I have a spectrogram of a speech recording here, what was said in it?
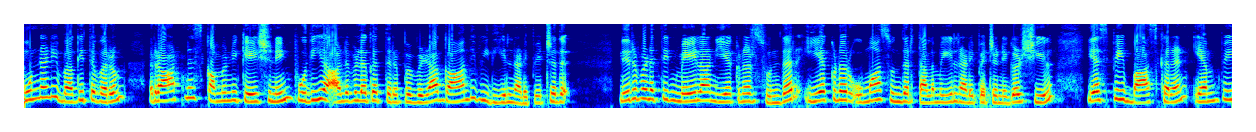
முன்னணி வகித்து வரும் ராட்னஸ் கம்யூனிகேஷனின் புதிய அலுவலக திறப்பு விழா காந்தி வீதியில் நடைபெற்றது. நிறுவனத்தின் மேலாண் இயக்குனர் சுந்தர் இயக்குனர் உமா சுந்தர் தலைமையில் நடைபெற்ற நிகழ்ச்சியில் எஸ்பி பாஸ்கரன் எம்பி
